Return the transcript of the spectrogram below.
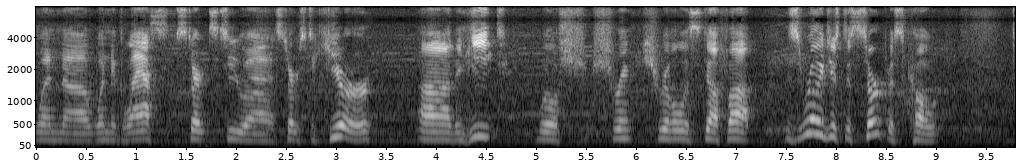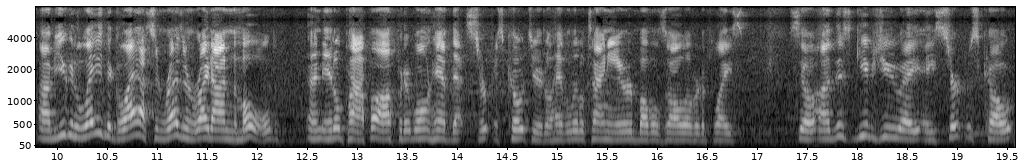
when uh, when the glass starts to uh, starts to cure, uh, the heat will sh shrink, shrivel the stuff up, this is really just a surface coat. Um, you can lay the glass and resin right on the mold and it'll pop off, but it won't have that surface coat to it. It'll have little tiny air bubbles all over the place. So uh, this gives you a, a, surface coat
